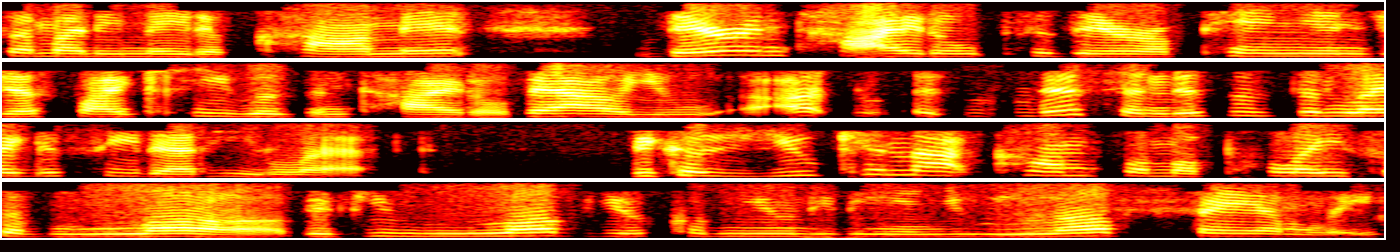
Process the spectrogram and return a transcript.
somebody made a comment they're entitled to their opinion just like he was entitled value. I, listen, this is the legacy that he left. Because you cannot come from a place of love. If you love your community and you love family,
